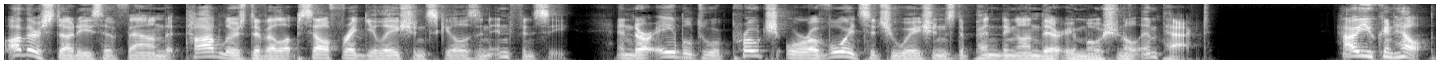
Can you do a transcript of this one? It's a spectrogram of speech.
Other studies have found that toddlers develop self regulation skills in infancy and are able to approach or avoid situations depending on their emotional impact. How you can help.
